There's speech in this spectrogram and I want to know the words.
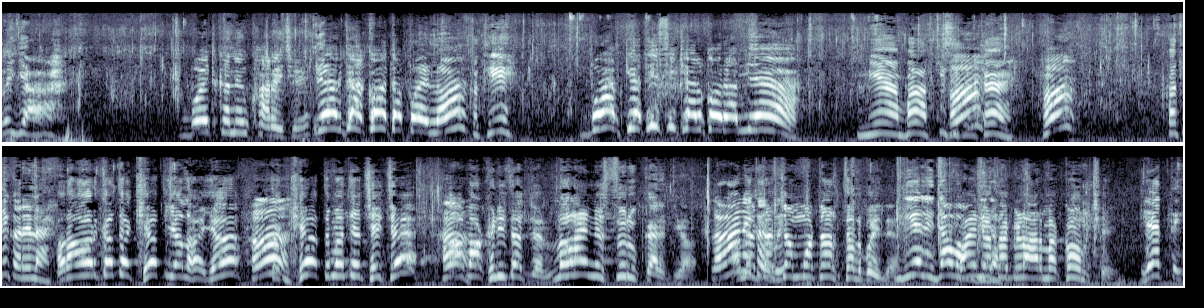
भैया बैठ कऽ नहि उखाड़ै छै। जा कह तऽ पहिले। कथी? बाप कथी सिखेलको रे माय। मियाँ बाप की हाँ? सिखेलकै हाँ? कथी करेला और और कते खेत गेल है या हाँ। तो खेत में जे छै हाँ। अब अखनी तक लड़ाई ने शुरू कर दिया लड़ाई हमें करबै? चाचा मोटर चलबै ले लिए ली जाओ पानि एतऽ बिलार में कम छै। हेतै।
